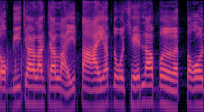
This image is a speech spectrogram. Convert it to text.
ตรงนี้กำลังจะไหลตายครับโนเชนระเบิดตน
